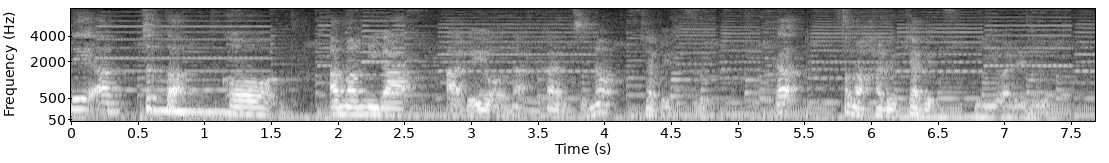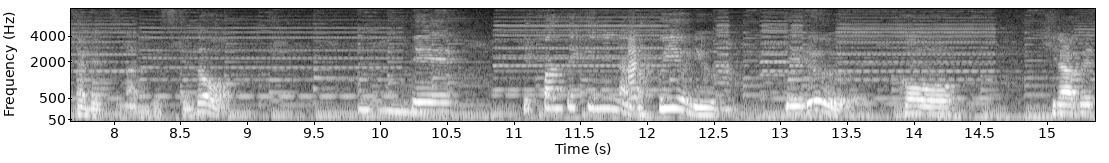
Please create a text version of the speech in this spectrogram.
であちょっとこう甘みがあるような感じのキャベツがその春キャベツって言われるキャベツなんですけどで一般的になんか冬に売ってるこう平べっ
